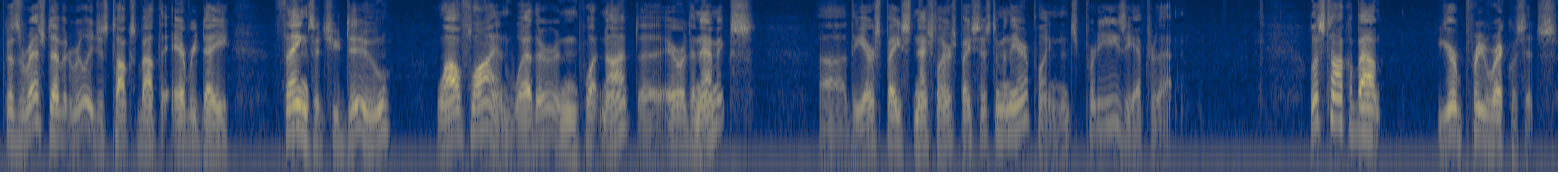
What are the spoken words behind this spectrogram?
because the rest of it really just talks about the everyday things that you do while flying, weather and whatnot, uh, aerodynamics, uh, the airspace, national airspace system, and the airplane. It's pretty easy after that. Let's talk about your prerequisites.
